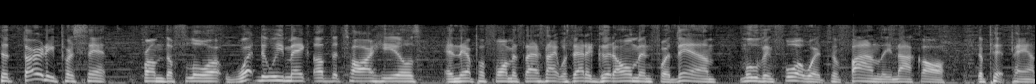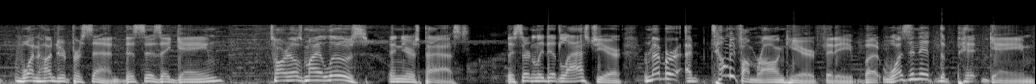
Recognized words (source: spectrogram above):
to 30% from the floor. What do we make of the Tar Heels and their performance last night? Was that a good omen for them moving forward to finally knock off the Pitt Panthers? 100%. This is a game Tar Heels might lose in years past. They certainly did last year. Remember, tell me if I'm wrong here, Fitty, but wasn't it the Pitt game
